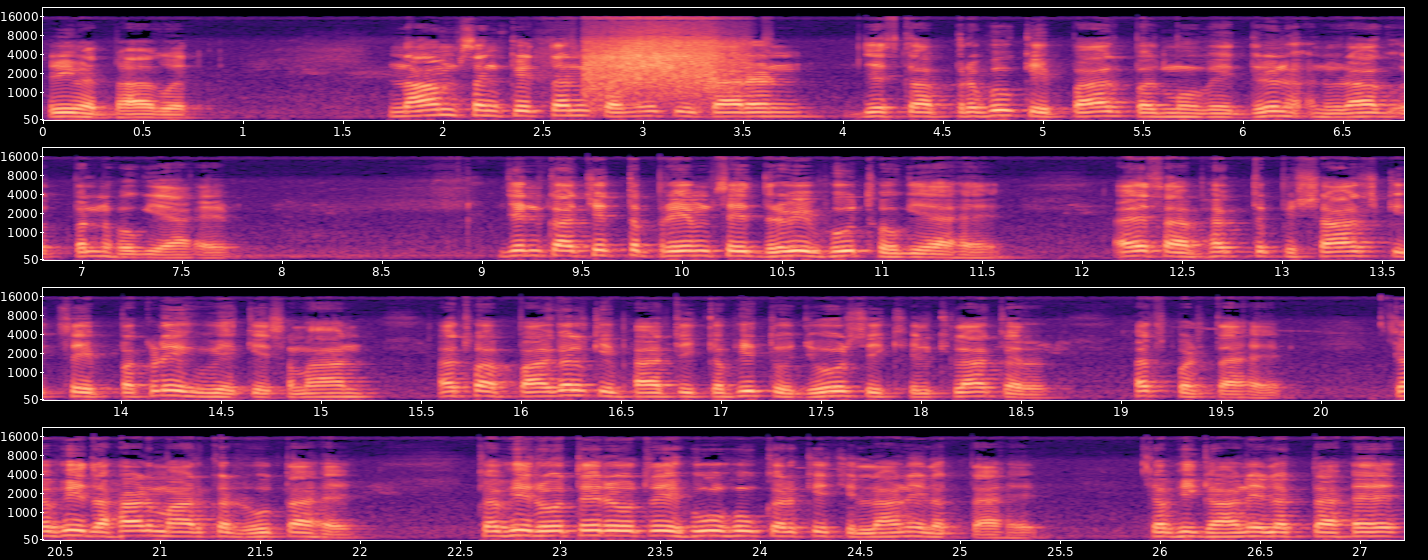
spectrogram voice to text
श्रीमद्भागवत। नाम संकीर्तन करने के कारण जिसका प्रभु के पाद पद्मों में दृढ़ अनुराग उत्पन्न हो गया है। जिनका चित्त प्रेम से द्रवीभूत हो गया है। ऐसा भक्त पिशाच से पकड़े हुए के समान अथवा पागल की भांति कभी तो ज़ोर से खिलखिलाकर हंस पड़ता है। कभी दहाड़ मारकर रोता है। कभी रोते रोते हूँ हूँ करके चिल्लाने लगता है। कभी गाने लगता है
